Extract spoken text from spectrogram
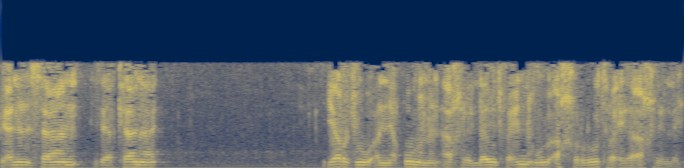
بأن الإنسان إذا كان يرجو أن يقوم من آخر الليل فإنه يؤخر الوتر إلى آخر الليل.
